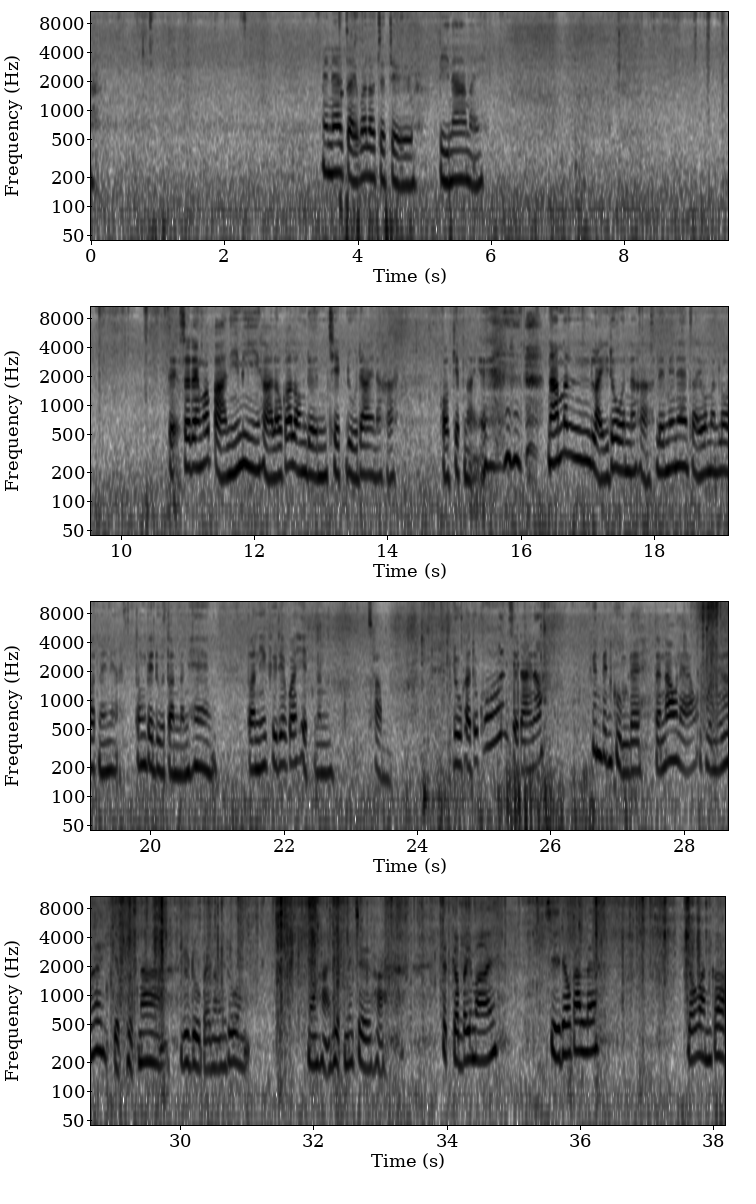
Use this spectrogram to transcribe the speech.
ไม่แน่ใจว่าเราจะเจอปีหน้าไหม แต่แสดงว่าป่านี้มีค่ะ เราก็ลองเดินเช็คดูได้นะคะ ขอเก็บหน่อย น้ำมันไหลโดนนะคะ เลยไม่แน่ใจว่ามันรอดไหมเนี่ย ต้องไปดูตอนมันแห้ง ตอนนี้คือเรียกว่าเห็ดมันฉ่ำดูค่ะทุกคนเสียดายเนาะขึ้นเป็นกลุ่มเลย แต่เน่าแล้ว ทุกคนเอ้ยเก็บเห็ดหน้าฤดูใบไม้ร่วง มองหาเห็ดไม่เจอค่ะ เห็ดกับใบไม้ สีเดียวกันเลย แล้ววันก็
